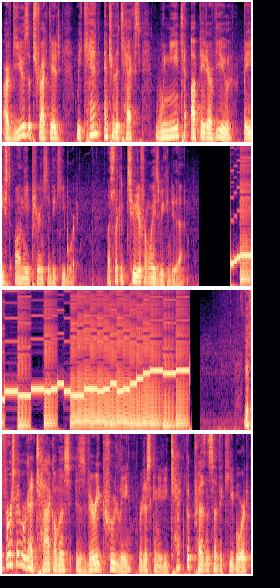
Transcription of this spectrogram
Our view is obstructed. We can't enter the text. We need to update our view based on the appearance of the keyboard. Let's look at two different ways we can do that. The first way we're going to tackle this is very crudely. We're just going to detect the presence of the keyboard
